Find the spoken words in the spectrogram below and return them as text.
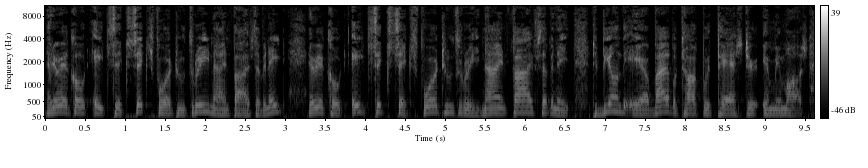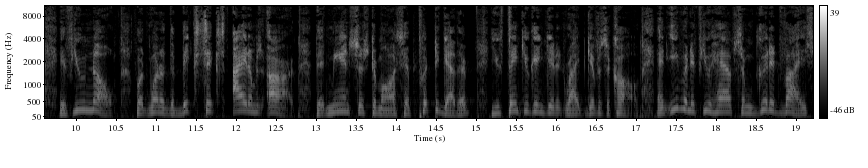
at area code 866-423-9578, area code 866-423-9578 to be on the air Bible Talk with Pastor Emery Moss. If you know what one of the big six items are that me and Sister Moss have put together, you think you can get it right, give us a call. And even if you have some good advice,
